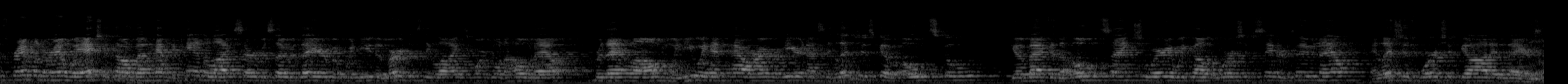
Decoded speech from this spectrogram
scrambling around. We actually thought about having a candlelight service over there, but we knew the emergency lights weren't going to hold out for that long. We knew we had power over here, and I said, let's just go old school, go go back to the old sanctuary. We call it Worship Center 2 now. And let's just worship God in there. So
